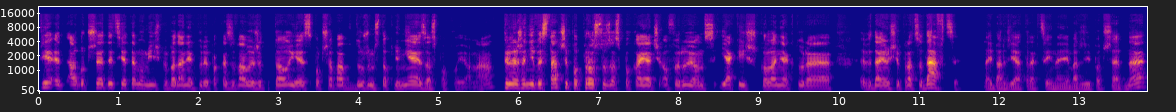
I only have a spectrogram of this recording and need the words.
dwie albo trzy edycje temu mieliśmy badania, które pokazywały, że to jest potrzeba w dużym stopniu niezaspokojona. Tyle, że nie wystarczy po prostu zaspokajać, oferując jakieś szkolenia, które wydają się pracodawcy najbardziej atrakcyjne, najbardziej potrzebne,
